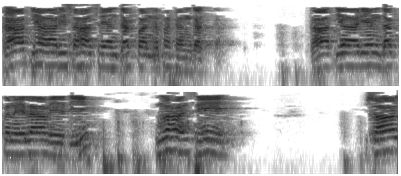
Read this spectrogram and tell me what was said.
ප්‍රාත්‍යාරි සහස්‍රයන් දක්වන්න පටන් ගත්තා. ප්‍රාත්‍යාරයන් දක්වන වෙලාවේදී උන්වහන්සේ ශාල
